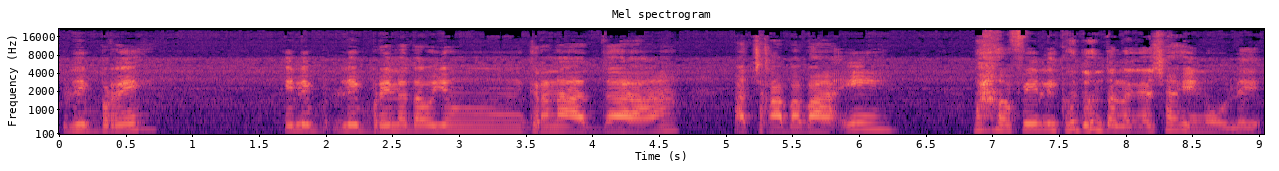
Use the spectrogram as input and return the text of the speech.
Libre? Ilib- libre na daw yung Granada at saka babae. Feeling ko doon talaga siya hinuli.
